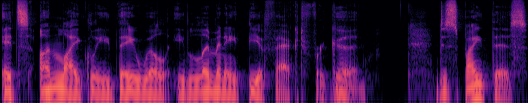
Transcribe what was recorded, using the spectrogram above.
it's unlikely they will eliminate the effect for good. Despite this,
